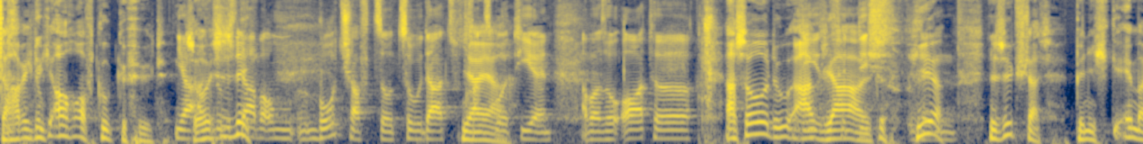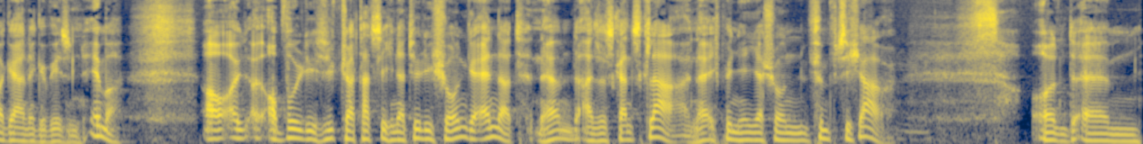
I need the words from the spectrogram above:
da habe ich mich auch oft gut gefühlt. ja, so also ist du es bist nicht. da aber um Botschaft so zu da zu Ja, ja. transportieren. Aber so Orte, Ach so, du, ah, ja, hier, sind. eine Südstadt bin ich immer gerne gewesen, immer. Äh, Obwohl die Südstadt hat sich natürlich schon geändert, ne? also ist ganz klar. Ne? Ich bin hier ja schon 50 Jahre. Und ähm,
